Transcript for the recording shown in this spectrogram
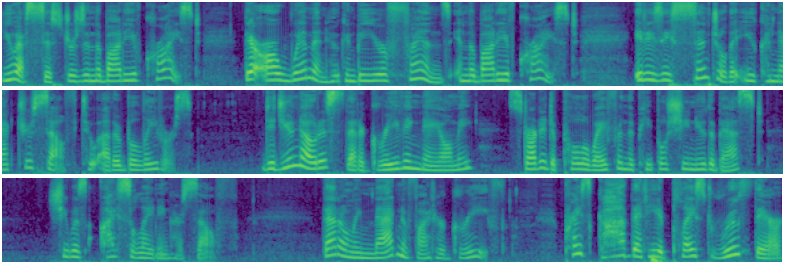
You have sisters in the body of Christ. There are women who can be your friends in the body of Christ. It is essential that you connect yourself to other believers. Did you notice that a grieving Naomi started to pull away from the people she knew the best? She was isolating herself. That only magnified her grief. Praise God that He had placed Ruth there,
